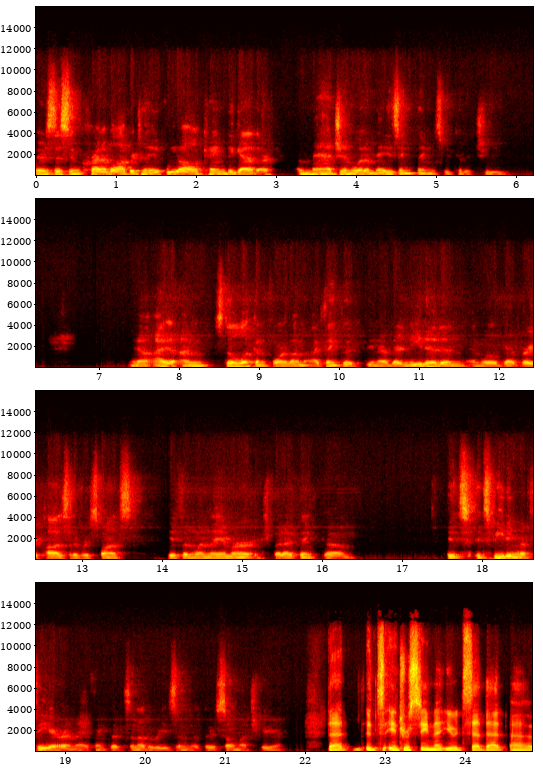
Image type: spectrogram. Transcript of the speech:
there's this incredible opportunity. If we all came together, imagine what amazing things we could achieve. You know, I, I'm still looking for them. I think that, you know, they're needed and, and we'll get very positive response if and when they emerge. But I think um, it's it's feeding the fear. And I think that's another reason that there's so much fear that it's interesting that you had said that uh,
